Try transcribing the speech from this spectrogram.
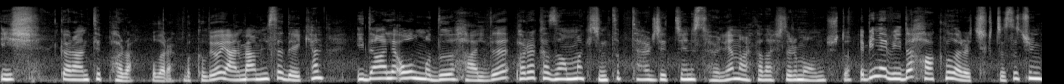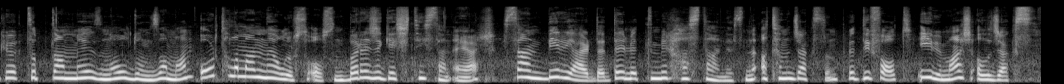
iş, garanti para olarak bakılıyor. Yani ben lisedeyken ideale olmadığı halde para kazanmak için tıp tercih edeceğini söyleyen arkadaşlarım olmuştu. E bir nevi de haklılar açıkçası. Çünkü tıptan mezun olduğun zaman ortalaman ne olursa olsun barajı geçtiysen eğer sen bir yerde devletin bir hastanesine atanacaksın ve default iyi bir maaş alacaksın.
